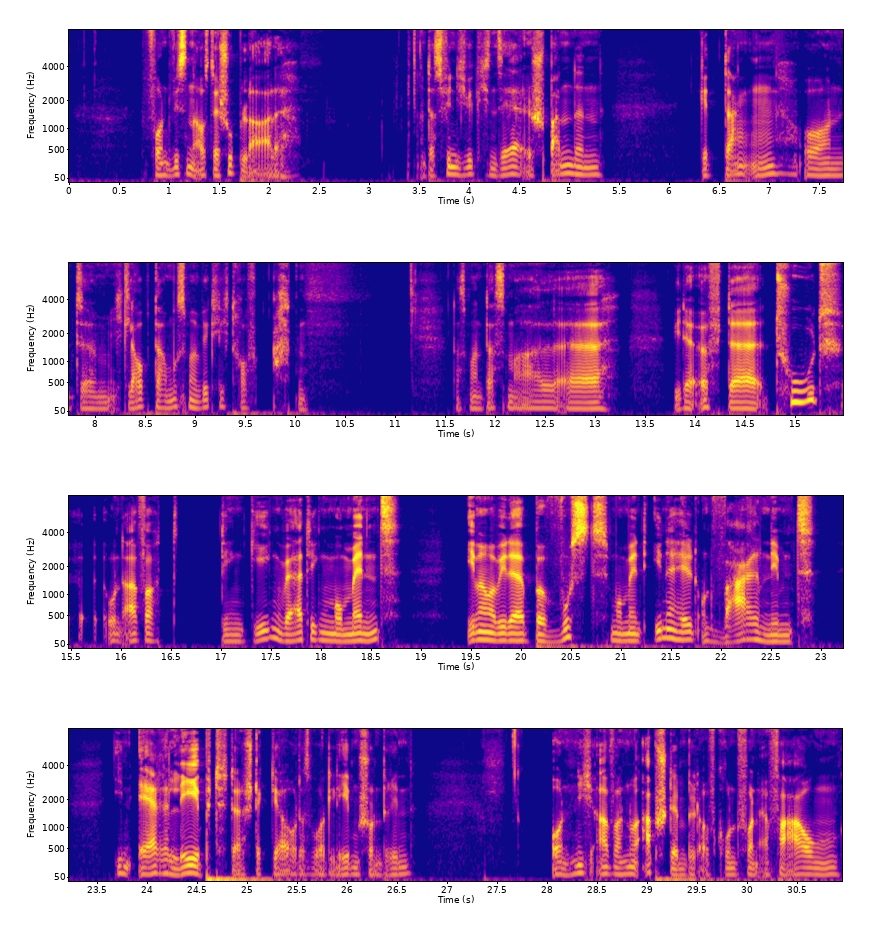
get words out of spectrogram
von Wissen aus der Schublade. Und das finde ich wirklich einen sehr spannenden Gedanken und ähm, ich glaube, da muss man wirklich drauf achten, dass man das mal äh, wieder öfter tut und einfach den gegenwärtigen Moment immer mal wieder bewusst Moment innehält und wahrnimmt, ihn erlebt. Da steckt ja auch das Wort Leben schon drin. Und nicht einfach nur abstempelt aufgrund von Erfahrungen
